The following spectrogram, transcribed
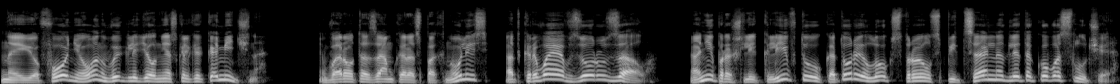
На ее фоне он выглядел несколько комично. Ворота замка распахнулись, открывая взору зал. Они прошли к лифту, который Лок строил специально для такого случая.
